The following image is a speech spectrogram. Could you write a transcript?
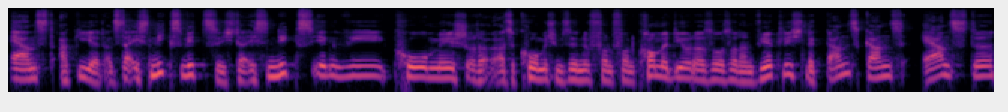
ernst agiert. Also da ist nichts witzig, da ist nichts irgendwie komisch oder also komisch im Sinne von von Comedy oder so, sondern wirklich eine ganz ganz ernste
